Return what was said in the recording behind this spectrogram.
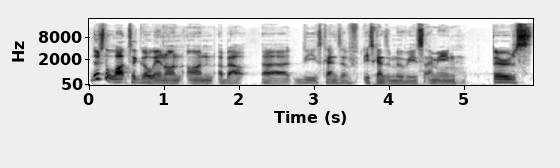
there's a lot to go in on on about uh these kinds of these kinds of movies. I mean, there's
